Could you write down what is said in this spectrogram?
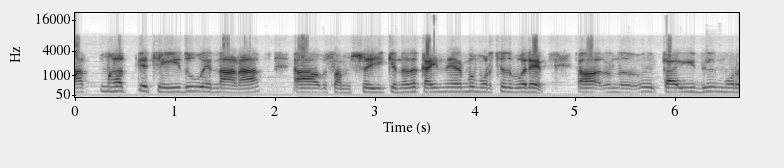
ആത്മഹത്യ ചെയ്തു എന്നാണ് സംശയിക്കുന്നത്. കൈഞ്ഞരമ്പ് മുറിച്ചതുപോലെ ഇതിൽ മുറ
